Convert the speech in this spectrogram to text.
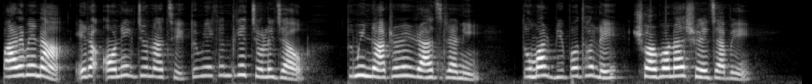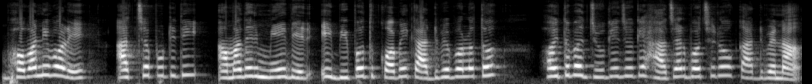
পারবে না। এরা অনেকজন আছে। তুমি এখান থেকে চলে যাও। তুমি নাটোরের রাজরানী। তোমার বিপদ হলে সর্বনাশ হয়ে যাবে। ভবানী বলে আচ্ছা পুটিদি, আমাদের মেয়েদের এই বিপদ কবে কাটবে বলো তো হয়তোবা যুগে যুগে হাজার বছরেও কাটবে না।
